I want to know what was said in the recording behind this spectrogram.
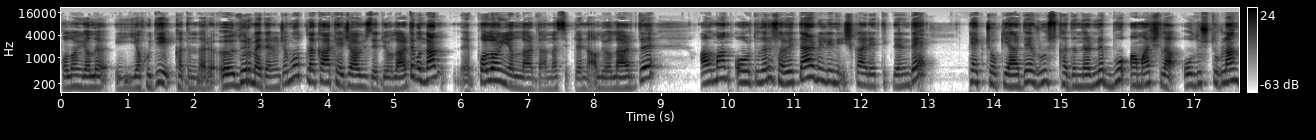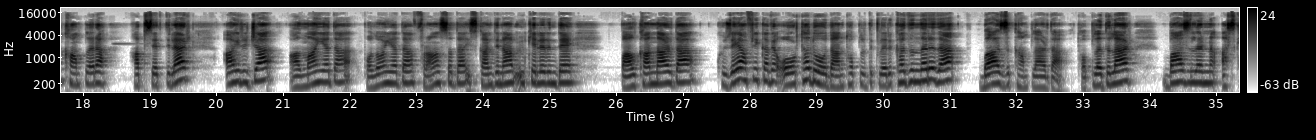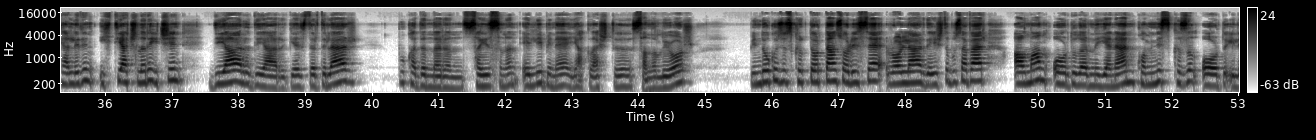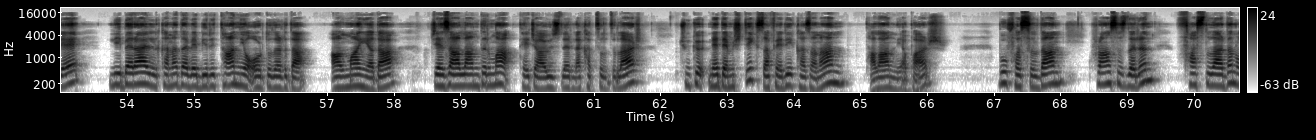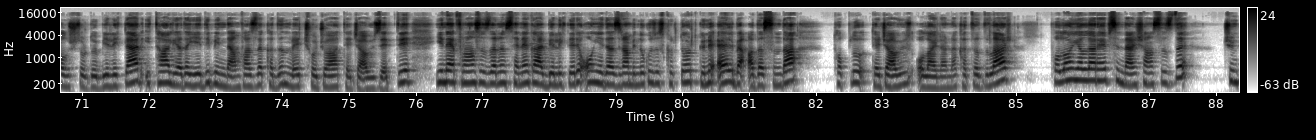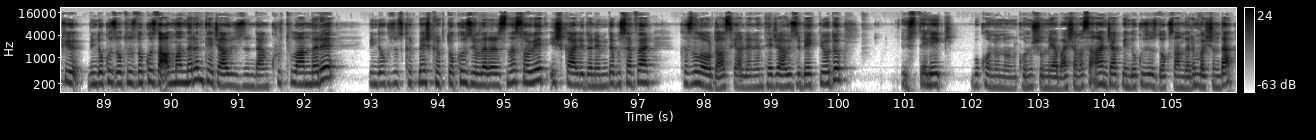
Polonyalı Yahudi kadınları öldürmeden önce mutlaka tecavüz ediyorlardı. Bundan e, Polonyalılar da nasiplerini alıyorlardı. Alman orduları Sovyetler Birliği'ni işgal ettiklerinde pek çok yerde Rus kadınlarını bu amaçla oluşturulan kamplara hapsettiler. Ayrıca Almanya'da, Polonya'da, Fransa'da, İskandinav ülkelerinde, Balkanlarda, Kuzey Afrika ve Orta Doğu'dan topladıkları kadınları da bazı kamplarda topladılar. Bazılarını askerlerin ihtiyaçları için diyar diyar gezdirdiler. Bu kadınların sayısının 50 bine yaklaştığı sanılıyor. 1944'ten sonra ise roller değişti. Bu sefer Alman ordularını yenen Komünist Kızıl Ordu ile liberal Kanada ve Britanya orduları da Almanya'da cezalandırma tecavüzlerine katıldılar. Çünkü ne demiştik? Zaferi kazanan talan yapar. Bu fasıldan Fransızların Faslılardan oluşturduğu birlikler İtalya'da 7 binden fazla kadın ve çocuğa tecavüz etti. Yine Fransızların Senegal birlikleri 17 Haziran 1944 günü Elbe adasında toplu tecavüz olaylarına katıldılar. Polonyalılar hepsinden şanssızdı. Çünkü 1939'da Almanların tecavüzünden kurtulanları 1945-49 yıllar arasında Sovyet işgali döneminde bu sefer Kızıl Ordu askerlerinin tecavüzü bekliyordu. Üstelik bu konunun konuşulmaya başlaması ancak 1990'ların başında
